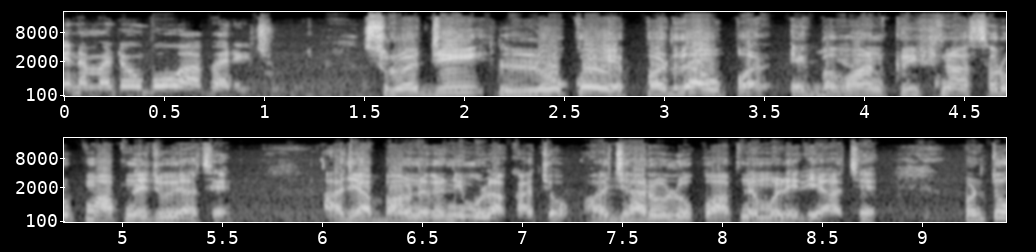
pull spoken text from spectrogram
એના માટે હું બહુ આભારી છું. સુરતજી લોકોએ પડદા ઉપર એક ભગવાન કૃષ્ણ સ્વરૂપમાં આપને જોયા છે. આજે આ ભાવનગરની મુલાકાત છો. હજારો લોકો આપને મળી રહ્યા છે. પણ તો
